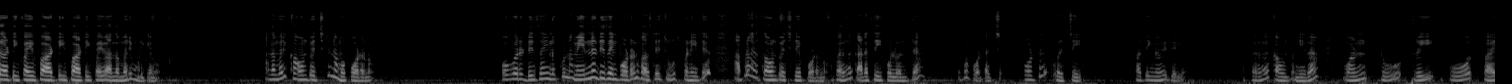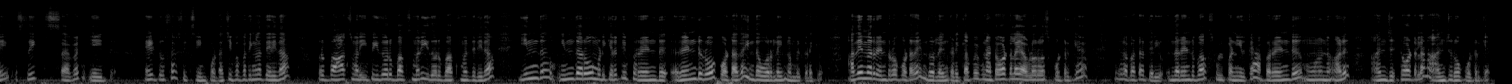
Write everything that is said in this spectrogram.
thirty five forty forty five அந்த மாதிரி முடிக்கணும். அந்த மாதிரி கவுண்ட் வச்சுட்டு நம்ம போடணும். ஒவ்வொரு டிசைனுக்கும் நம்ம என்ன டிசைன் போடணும் ஃபஸ்ட்டே சூஸ் பண்ணிவிட்டு அப்புறம் அது கவுண்ட் வச்சுட்டே போடணும். பாருங்கள் கடைசி ஹோல் வந்துட்டேன் இப்போ போட்டாச்சு. போட்டு ஒரு செயின் பார்த்தீங்கன்னாவே தெரியும். பாருங்கள் கவுண்ட் பண்ணிடுறேன். One two three four five six seven eight eight two sir sixteen போட்டாச்சு. இப்போ பார்த்தீங்கன்னா தெரியுதா? ஒரு பாக்ஸ் மாதிரி இப்போ இது ஒரு பாக்ஸ் மாதிரி இது ஒரு பாக்ஸ் மாதிரி தெரியுதா? இந்த இந்த ரோ முடிக்கிறதுக்கு இப்போ ரெண்டு ரெண்டு ரோ போட்டால் தான் இந்த ஒரு லைன் நம்மளுக்கு கிடைக்கும். அதே மாதிரி ரெண்டு ரோ போட்டால் தான் இந்த ஒரு லைன் கிடைக்கும். அப்போ நான் டோட்டலாக எவ்வளோ ரோஸ் போட்டிருக்கேன்? இதில் பார்த்தா தெரியும். இந்த ரெண்டு பாக்ஸ் ஃபுல் பண்ணியிருக்கேன். அப்போ ரெண்டு மூணு நாலு அஞ்சு. டோட்டலாக நான் அஞ்சு ரோ போட்டிருக்கேன்.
